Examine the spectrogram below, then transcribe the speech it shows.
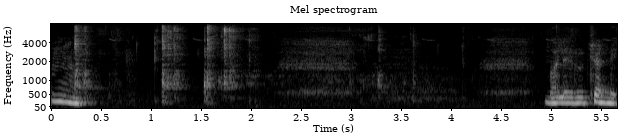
మ్మ్. భలే రుచి అండి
